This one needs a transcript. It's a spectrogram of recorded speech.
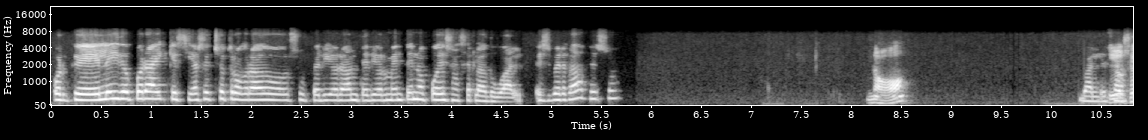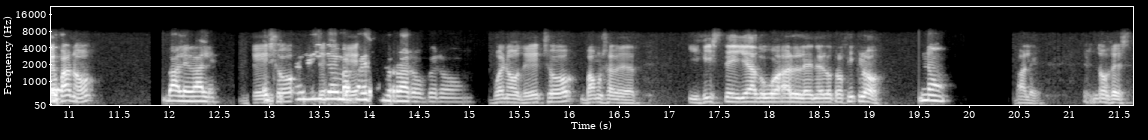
Porque he leído por ahí que si has hecho otro grado superior anteriormente no puedes hacer la dual. ¿Es verdad eso? No, Vale, que yo sepa, no. Vale, vale. De hecho, me ha parecido raro, pero. Bueno, de hecho, vamos a ver. ¿Hiciste ya dual en el otro ciclo? No. Vale. Entonces,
